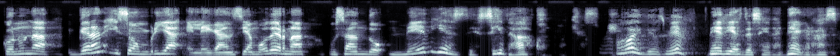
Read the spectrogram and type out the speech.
con una gran y sombría elegancia moderna, usando medias de seda. ¡Ay, Dios mío! Medias de seda negras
